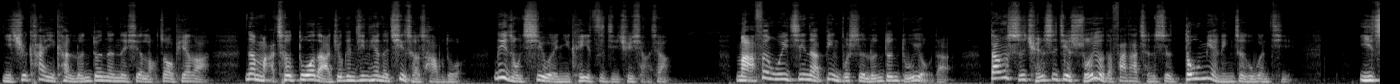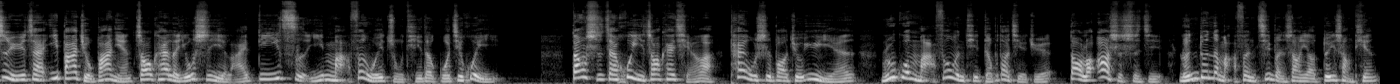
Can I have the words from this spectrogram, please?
你去看一看伦敦的那些老照片啊，那马车多的就跟今天的汽车差不多。那种气味，你可以自己去想象。马粪危机呢，并不是伦敦独有的，当时全世界所有的发达城市都面临这个问题。以至于在1898年召开了有史以来第一次以马粪为主题的国际会议。当时在会议召开前啊，《泰晤士报》就预言，如果马粪问题得不到解决，到了20世纪，伦敦的马粪基本上要堆上天。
